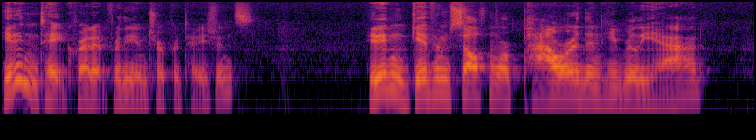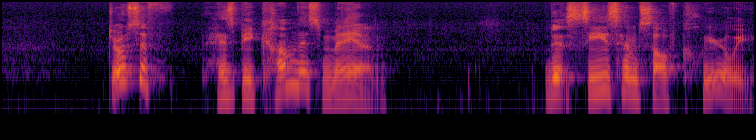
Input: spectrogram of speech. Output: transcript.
He didn't take credit for the interpretations. He didn't give himself more power than he really had. Joseph has become this man that sees himself clearly.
